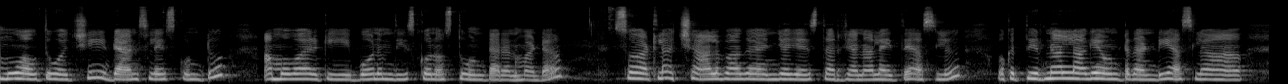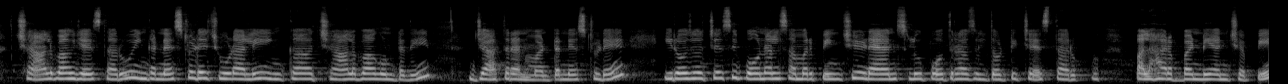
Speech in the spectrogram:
మూవ్ అవుతూ వచ్చి డ్యాన్స్లు వేసుకుంటూ అమ్మవారికి బోనం తీసుకొని వస్తూ ఉంటారనమాట సో అట్లా చాలా బాగా ఎంజాయ్ చేస్తారు జనాలు అయితే అసలు ఒక తిరునాళ్ళలాగే ఉంటుందండి. అసలు చాలా బాగా చేస్తారు. ఇంకా నెక్స్ట్ డే చూడాలి. ఇంకా చాలా బాగుంటుంది జాతర అనమాట నెక్స్ట్ డే. ఈరోజు వచ్చేసి బోనాలు సమర్పించి డ్యాన్స్లు పోతురాజులతోటి చేస్తారు. పలహార బండి అని చెప్పి.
